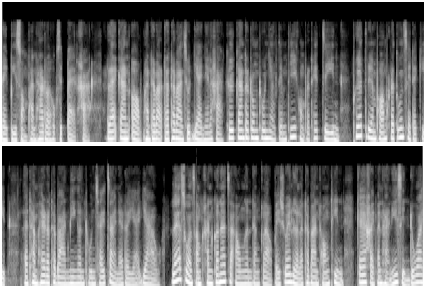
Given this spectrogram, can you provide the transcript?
ในปี 2568 ค่ะ และการออกพันธบัตรรัฐบาลชุดใหญ่นี่แหละค่ะ คือการระดมทุนอย่างเต็มที่ของประเทศจีน เพื่อเตรียมพร้อมกระตุ้นเศรษฐกิจ และทำให้รัฐบาลมีเงินทุนใช้จ่ายในระยะยาว และส่วนสำคัญก็น่าจะเอาเงินดังกล่าวไปช่วยเหลือรัฐบาลท้องถิ่น แก้ไขปัญหาหนี้สินด้วย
